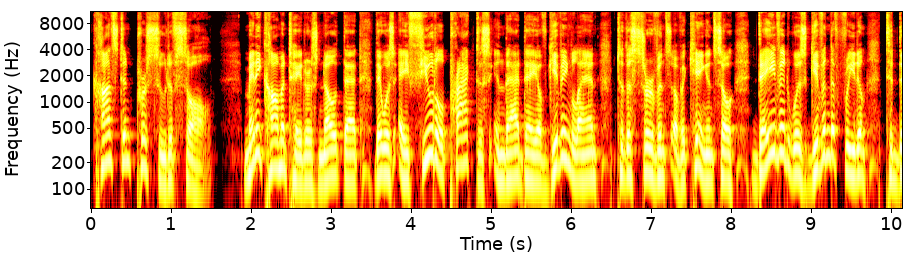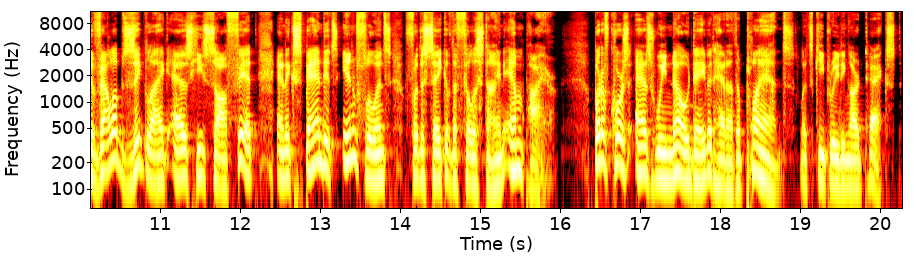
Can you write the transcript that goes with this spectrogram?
constant pursuit of Saul. Many commentators note that there was a feudal practice in that day of giving land to the servants of a king. And so David was given the freedom to develop Ziklag as he saw fit and expand its influence for the sake of the Philistine Empire. But of course, as we know, David had other plans. Let's keep reading our text.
